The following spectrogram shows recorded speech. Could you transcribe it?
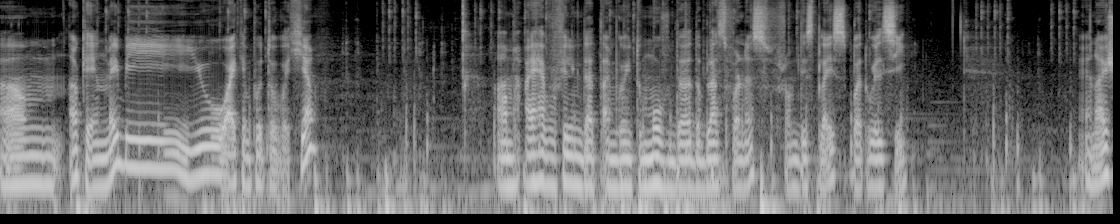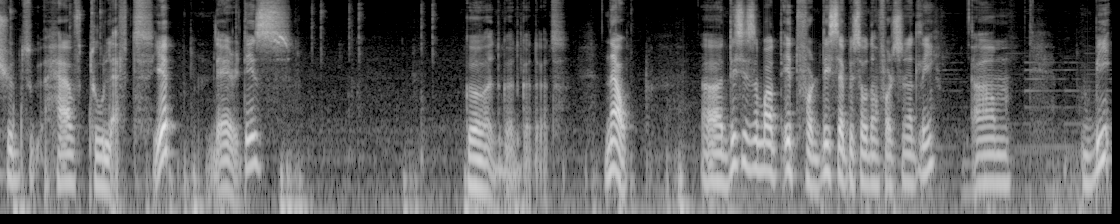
um, okay and maybe you I can put over here um, I have a feeling that I'm going to move the, the blast furnace from this place but we'll see and I should have two left yep there it is. Good, good, good, good. Now, uh, this is about it for this episode, unfortunately. Um, be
